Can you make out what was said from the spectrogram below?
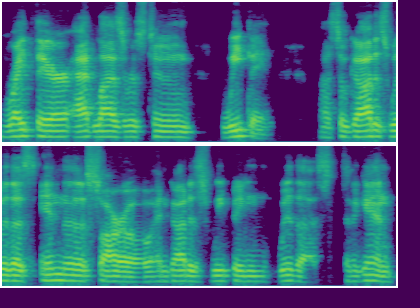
right there at Lazarus' tomb, weeping. Uh, so God is with us in the sorrow, and God is weeping with us. And again,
